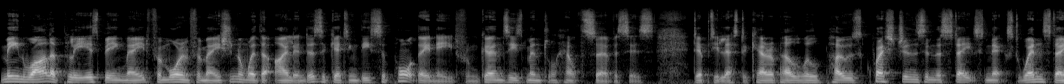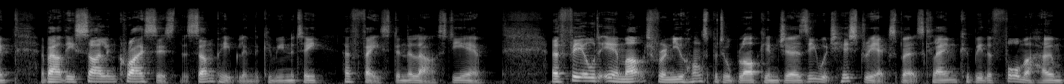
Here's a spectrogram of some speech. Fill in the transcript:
Meanwhile, a plea is being made for more information on whether islanders are getting the support they need from Guernsey's mental health services. Deputy Lester Queripel will pose questions in the States next Wednesday about the silent crisis that some people in the community have faced in the last year. A field earmarked for a new hospital block in Jersey, which history experts claim could be the former home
